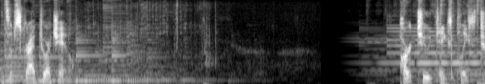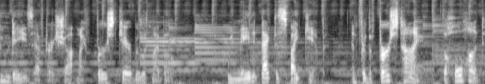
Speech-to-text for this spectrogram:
and subscribe to our channel. Part 2 takes place two days after I shot my first caribou with my bow. We made it back to Spike Camp, and for the first time, the whole hunt,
